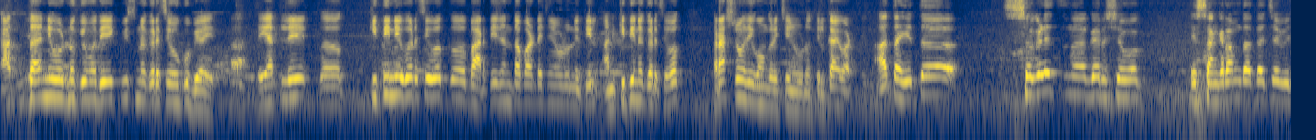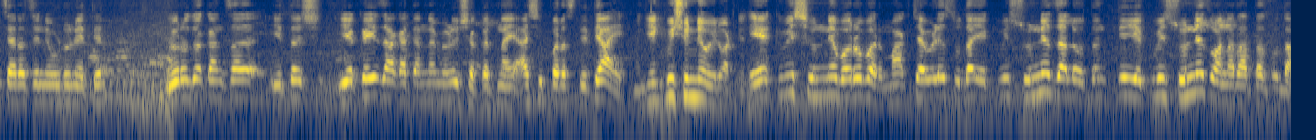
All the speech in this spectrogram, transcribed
आता निवडणुकीमध्ये एकवीस नगरसेवक उभे आहेत. तर यातले अं, किती नगरसेवक अं, भारतीय जनता पार्टीचे निवडून येतील आणि किती नगरसेवक राष्ट्रवादी काँग्रेसचे निवडून येतील? काय वाटते? आता इथं सगळेच नगरसेवक हे संग्रामदादाच्या विचाराचे निवडून येतील. विरोधकांचा इथं एकही जागा त्यांना मिळू शकत नाही अशी परिस्थिती आहे. म्हणजे एकवीस शून्य होईल वाटते एकवीस शून्य बरोबर. मागच्या वेळेस सुद्धा एकवीस शून्य झालं होतं ते एकवीस शून्यच होणार आता सुद्धा.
